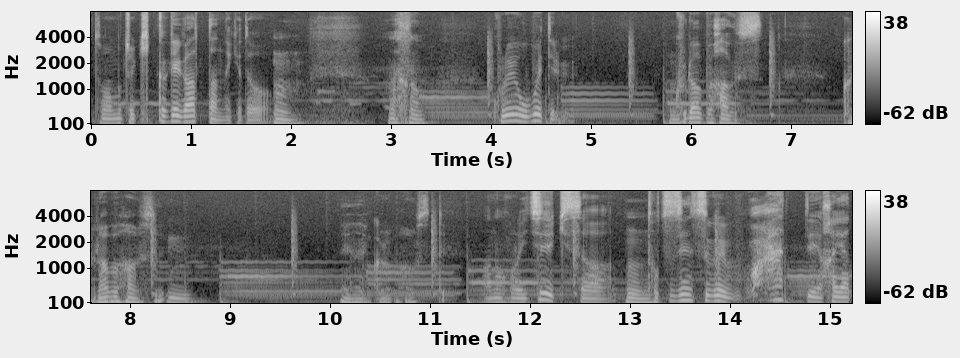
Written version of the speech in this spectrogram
そのもちろんきっかけがあったんだけどうん。あのこれ覚えてる？ん。クラブハウス。クラブハウス？うん。え何クラブハウスって？あのほら一時期さうん。突然すごいわーって流行っ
